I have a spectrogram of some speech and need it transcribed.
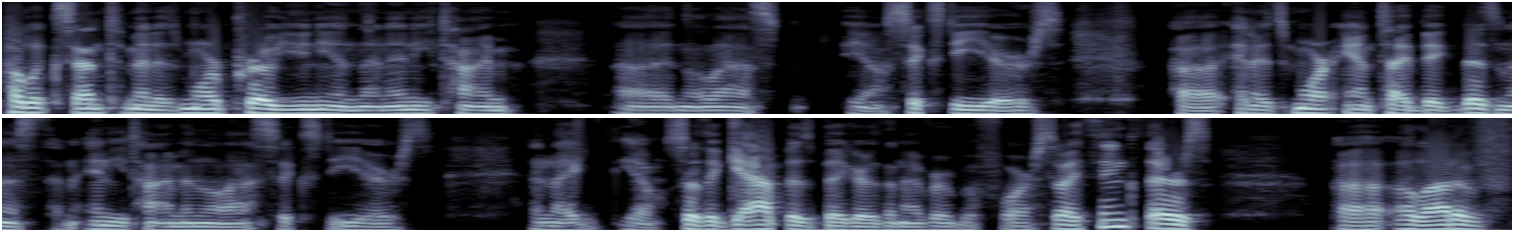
public sentiment is more pro union than any time uh, in the last you know 60 years. Uh, and it's more anti big business than any time in the last 60 years. And that, you know, so the gap is bigger than ever before. So I think there's uh, a lot of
